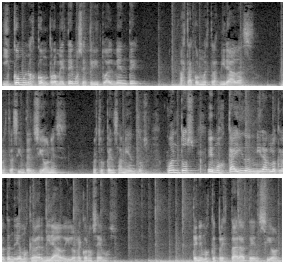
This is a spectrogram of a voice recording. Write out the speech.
y cómo nos comprometemos espiritualmente hasta con nuestras miradas, nuestras intenciones, nuestros pensamientos? ¿Cuántos hemos caído en mirar lo que no tendríamos que haber mirado y lo reconocemos? Tenemos que prestar atención.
